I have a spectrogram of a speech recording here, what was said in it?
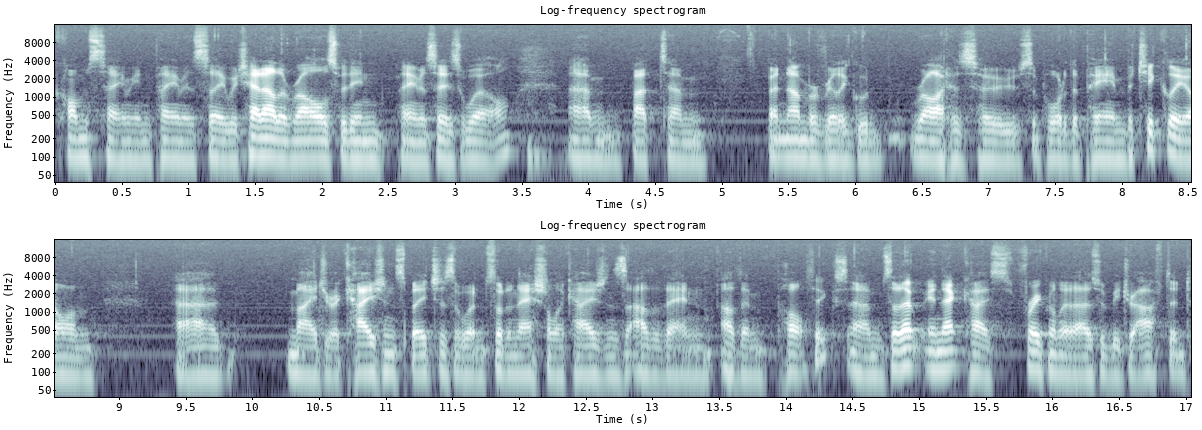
comms team in PMC, which had other roles within PMC as well, um, but um, but a number of really good writers who supported the PM, particularly on uh, major occasion speeches or sort of national occasions other than other than politics. Um, so that in that case, frequently those would be drafted,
